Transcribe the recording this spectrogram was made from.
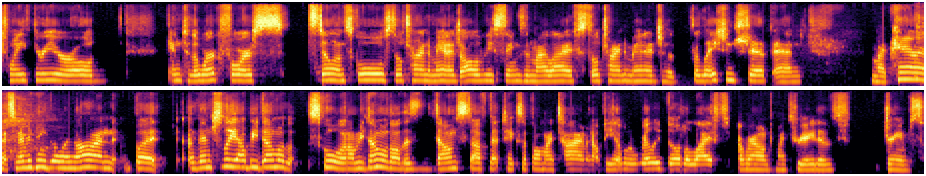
23 year old into the workforce, still in school, still trying to manage all of these things in my life, still trying to manage a relationship and my parents and everything mm. going on. But eventually I'll be done with school and I'll be done with all this dumb stuff that takes up all my time and I'll be able to really build a life around my creative dreams.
